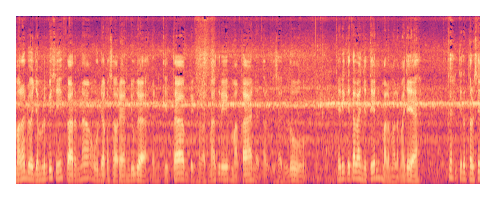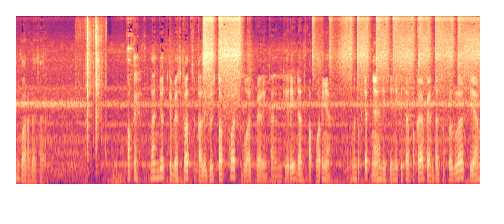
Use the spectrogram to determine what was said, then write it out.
Malah 2 jam lebih sih karena udah kesorean juga dan kita break salat maghrib, makan, dan salat isya dulu. Jadi kita lanjutin malam-malam aja ya. Oke, kita terusin ke warna dasar. Oke, lanjut ke base coat sekaligus top coat buat pairing kanan kiri dan spakbornya. Untuk catnya di sini kita pakai Venta Super Gloss yang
